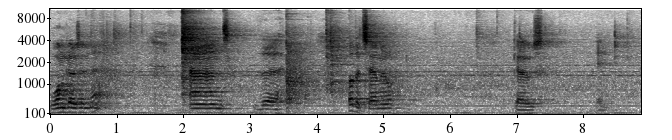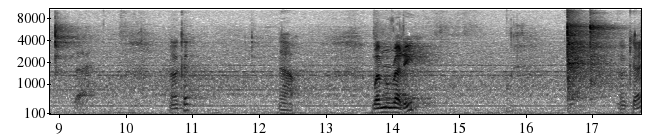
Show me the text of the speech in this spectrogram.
One goes in there, and the other terminal goes in there. Okay? Now, when we're ready, okay,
